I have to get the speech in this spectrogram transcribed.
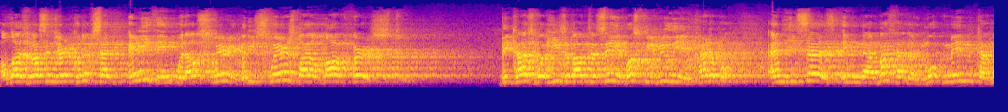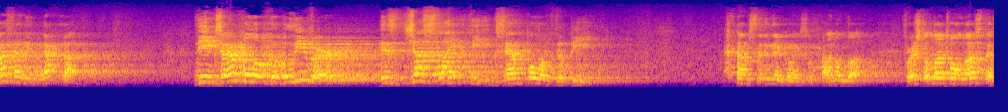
Allah's messenger could have said anything without swearing, but he swears by Allah first. Because what he's about to say must be really incredible. And he says, Inna mathal mu'min ka The example of the believer is just like the example of the bee. I'm sitting there going, subhanallah. First Allah told us that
